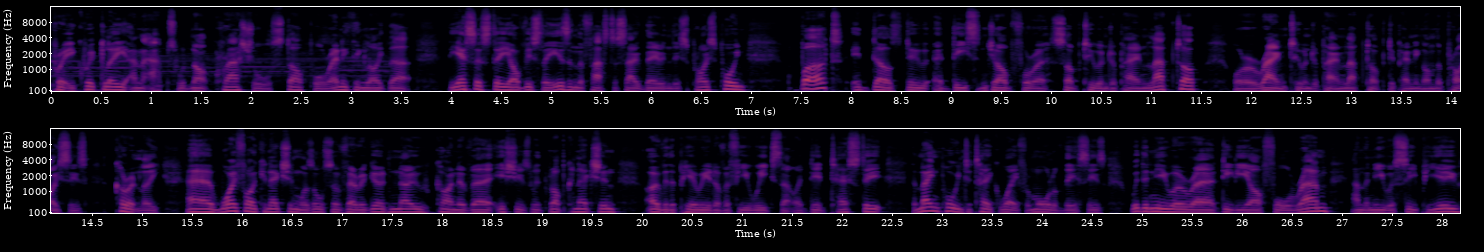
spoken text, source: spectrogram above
pretty quickly and apps would not crash or stop or anything like that. The SSD obviously isn't the fastest out there in this price point, but it does do a decent job for a sub £200 laptop or around £200 laptop depending on the prices currently. Uh, Wi-Fi connection was also very good, no kind of uh, issues with drop connection over the period of a few weeks that I did test it. The main point to take away from all of this is with the newer uh, DDR4 RAM and the newer CPU,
